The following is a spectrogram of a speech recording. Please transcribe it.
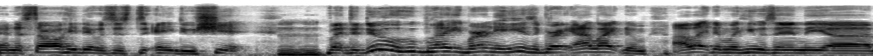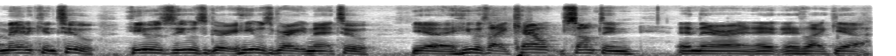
and the star he did was just ain't do shit. Mm-hmm. But the dude who played Bernie, he's a great. I liked him. I liked him when he was in the uh, Mannequin too. He was he was great. He was great in that too. Yeah, he was like Count something in there, and it, it's like yeah,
